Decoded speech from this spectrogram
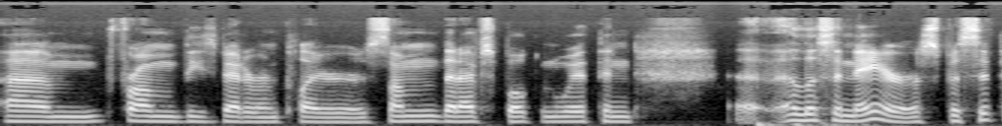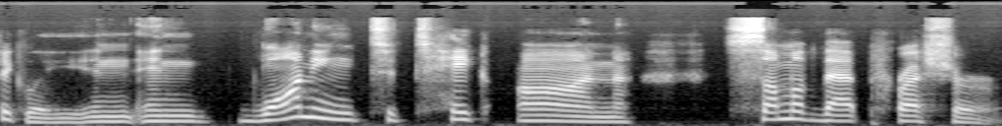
um, from these veteran players, some that I've spoken with, and uh, Alyssa Naeher specifically, in, in wanting to take on some of that pressure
